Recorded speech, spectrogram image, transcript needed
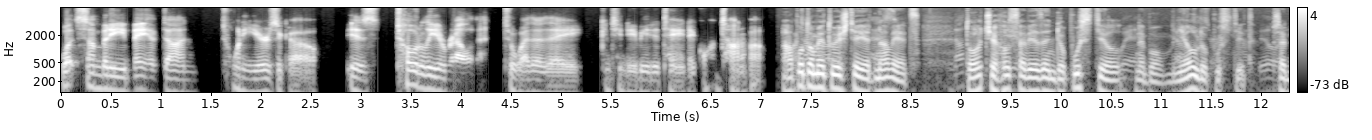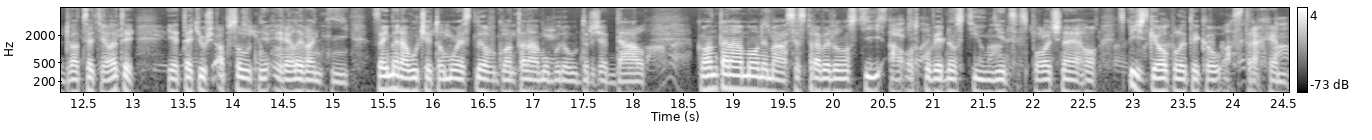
what somebody may have done 20 years ago is totally irrelevant to whether they a potom je tu ještě jedna věc. To, čeho se vězeň dopustil nebo měl dopustit před 20 lety, je teď už absolutně irrelevantní, zejména vůči tomu, jestli ho v Guantanámu budou držet dál. Guantanamo nemá se spravedlností a odpovědností nic společného, spíš s geopolitikou a strachem.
